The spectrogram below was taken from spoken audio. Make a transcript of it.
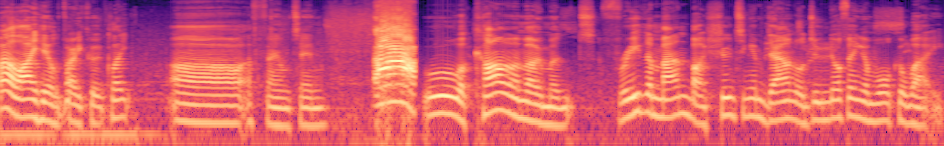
Well, I healed very quickly. Oh, a fountain. Ah! Ooh, a karma moment. Free the man by shooting him down or do nothing and walk away.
